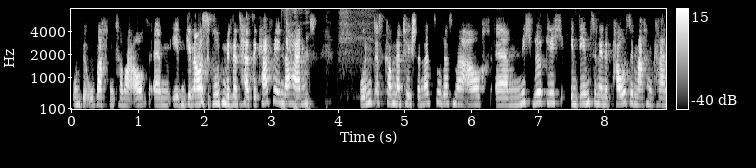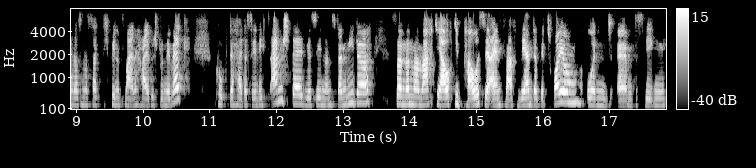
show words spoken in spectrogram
und beobachten kann man auch ähm, eben genauso gut mit einer Tasse Kaffee in der Hand. und es kommt natürlich schon dazu, dass man auch ähm, nicht wirklich in dem Sinne eine Pause machen kann, dass man sagt, ich bin jetzt mal eine halbe Stunde weg, guckt da halt, dass ihr nichts anstellt, wir sehen uns dann wieder, sondern man macht ja auch die Pause einfach während der Betreuung und ähm, deswegen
